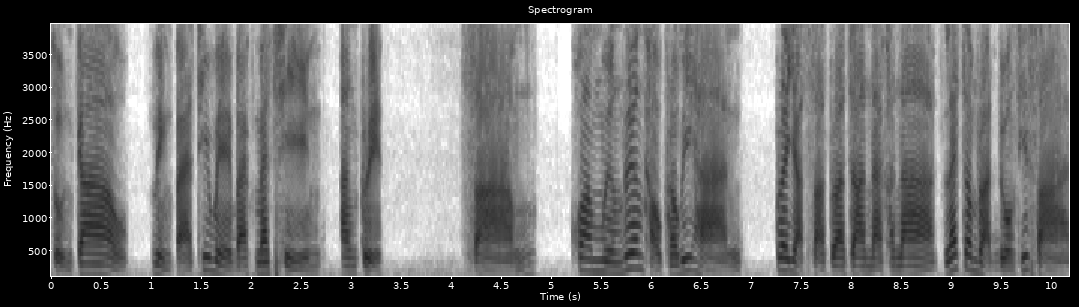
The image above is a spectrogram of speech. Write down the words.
09 18 ที่เวแบ็กแมชชีน อังกฤษ 3. ความเมืองเรื่องเขาพระวิหาร ประหยัดศาสตราจารย์นาคนาและจำรัดดวงที่สาร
